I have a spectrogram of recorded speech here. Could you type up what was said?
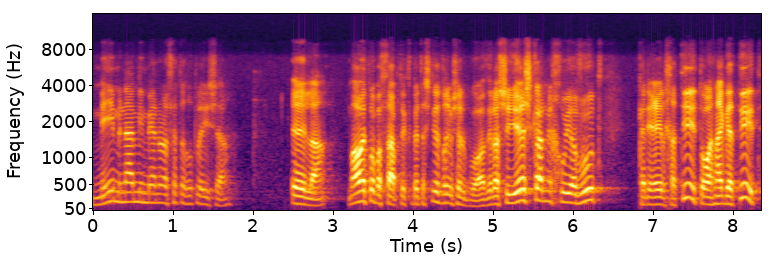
מי ימנע ממנו לשאת את לאישה? אלא, מה עומד פה בסאבטקסט, בתשתית הדברים של בועז? אלא שיש כאן מחויבות, כנראה הלכתית או הנהגתית,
